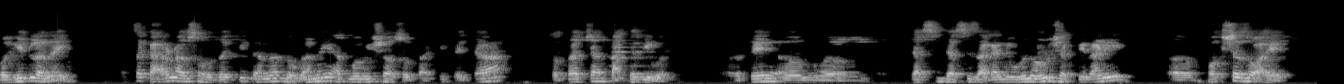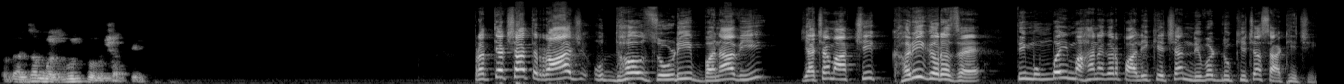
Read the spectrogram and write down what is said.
बघितलं नाही. त्याचं कारण असं होतं की त्यांना दोघांनाही आत्मविश्वास होता की त्याच्या स्वतःच्या ताकदीवर ते जास्तीत जास्त जागा निवडून आणू शकतील आणि पक्ष जो आहे तो त्यांचा मजबूत करू शकतील. प्रत्यक्षात राज उद्धव जोडी बनावी याच्या मागची खरी गरज आहे. ती मुंबई महानगरपालिकेच्या निवडणुकीच्या साठीची.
